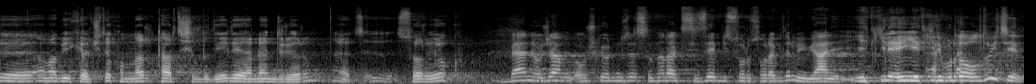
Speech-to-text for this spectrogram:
Ee, ama büyük ölçüde konular tartışıldı diye değerlendiriyorum. Evet, e, soru yok. Ben hocam hoşgörünüze sığınarak size bir soru sorabilir miyim? Yani yetkili en yetkili burada olduğu için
